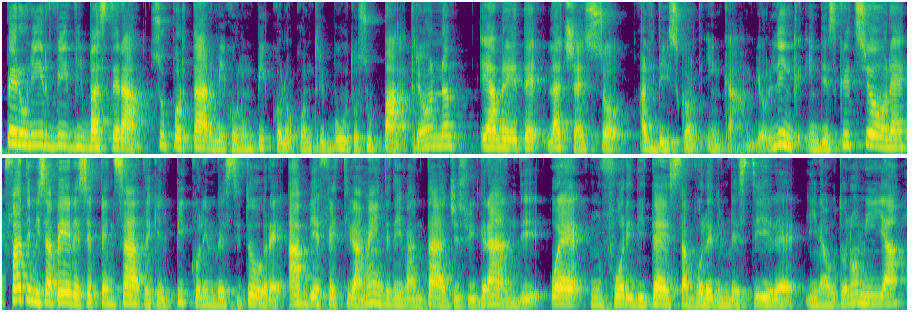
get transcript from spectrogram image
Per unirvi vi basterà supportarmi con un piccolo contributo su Patreon e avrete l'accesso al Discord in cambio. Link in descrizione. Fatemi sapere se pensate che il piccolo investitore abbia effettivamente dei vantaggi sui grandi o è un fuori di testa a voler investire in autonomia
